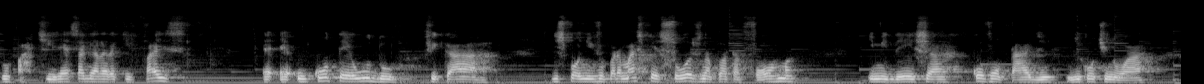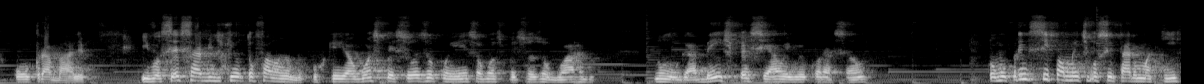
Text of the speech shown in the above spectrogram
compartilha, é essa galera que faz é, é, o conteúdo ficar disponível para mais pessoas na plataforma e me deixa com vontade de continuar com o trabalho. E você sabe de quem eu estou falando, porque algumas pessoas eu conheço, algumas pessoas eu guardo num lugar bem especial em meu coração como principalmente vou citar uma aqui,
